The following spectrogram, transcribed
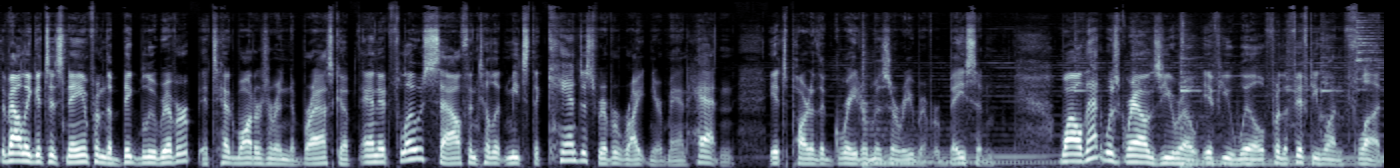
The valley gets its name from the Big Blue River. Its headwaters are in Nebraska, and it flows south until it meets the Kansas River right near Manhattan. It's part of the greater Missouri River Basin. While that was ground zero, if you will, for the 51 flood,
